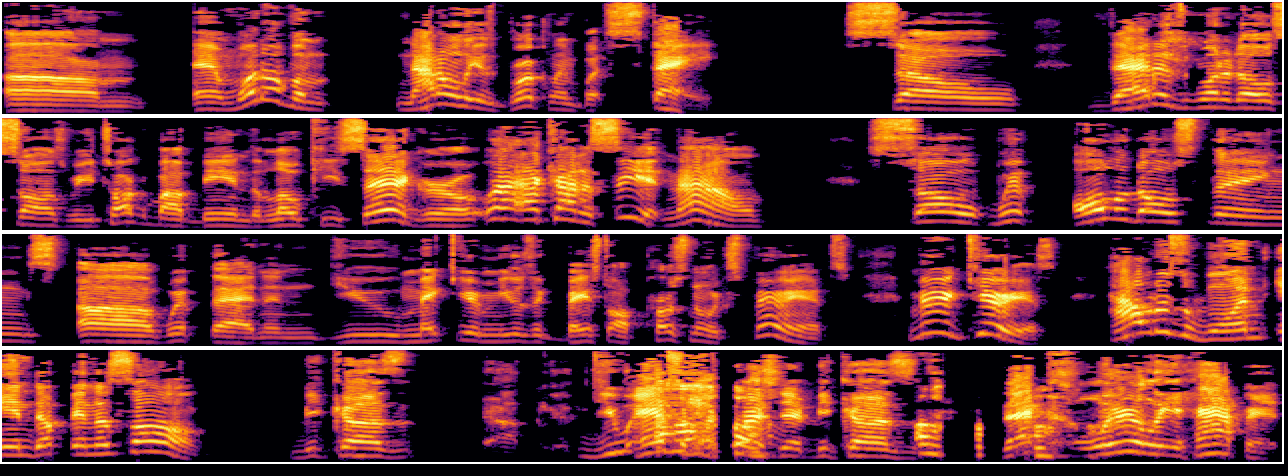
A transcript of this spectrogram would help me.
um, and one of them not only is Brooklyn, but Stay. So that is one of those songs where you talk about being the low key sad girl. Well, I kind of see it now. So with all of those things, uh, with that, and you make your music based off personal experience, I'm very curious. How does one end up in a song? Because uh, you answered my oh. question because that clearly happened.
